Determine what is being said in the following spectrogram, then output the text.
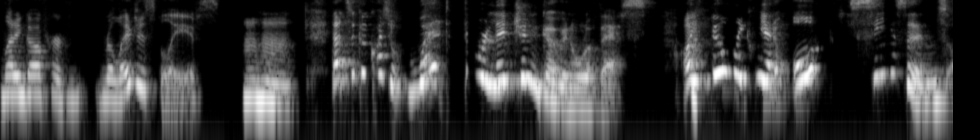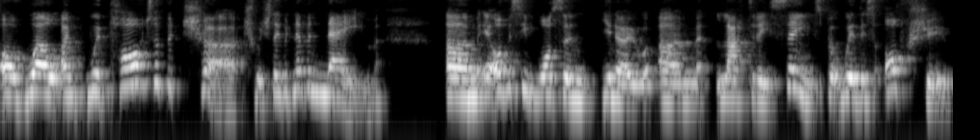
letting go of her religious beliefs. Mm-hmm. That's a good question. Where did the religion go in all of this? I feel like we had all seasons of, well, I'm, we're part of a church, which they would never name. Um, it obviously wasn't, you know, um, Latter Day Saints, but we're this offshoot.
